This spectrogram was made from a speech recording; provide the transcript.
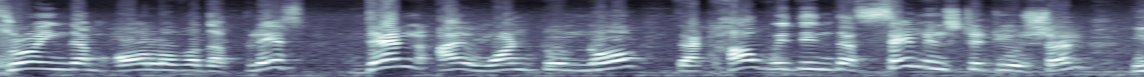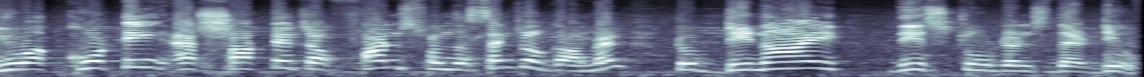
throwing them all over the place then I want to know that how within the same institution you are quoting a shortage of funds from the central government to deny these students their due.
